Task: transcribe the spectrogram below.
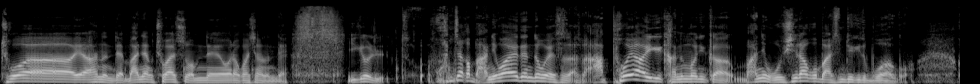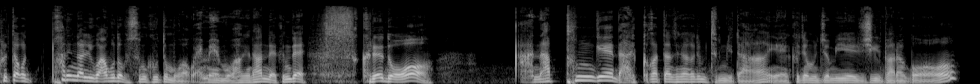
좋아야 하는데 마냥 좋아할 수는 없네요라고 하셨는데 이걸 환자가 많이 와야 된다고 해서 아파야 이게 가는 거니까 많이 오시라고 말씀드리기도 뭐하고 그렇다고 팔이 날리고 아무도 없으면 그것도 뭐하고 애매모호하긴 한데 근데 그래도 안 아픈 게 나을 것 같다는 생각이 좀 듭니다. 예, 그 점은 좀 이해해 주시길 바라고.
